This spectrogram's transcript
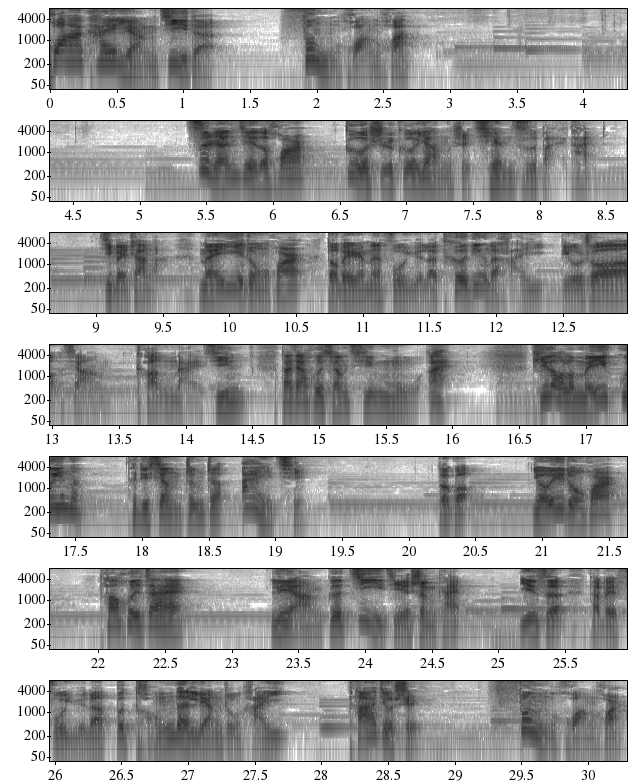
花开两季的凤凰花。自然界的花各式各样，是千姿百态。基本上啊，每一种花都被人们赋予了特定的含义。比如说像康乃馨，大家会想起母爱；提到了玫瑰呢，它就象征着爱情。不过，有一种花，它会在两个季节盛开，因此它被赋予了不同的两种含义。它就是凤凰花。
